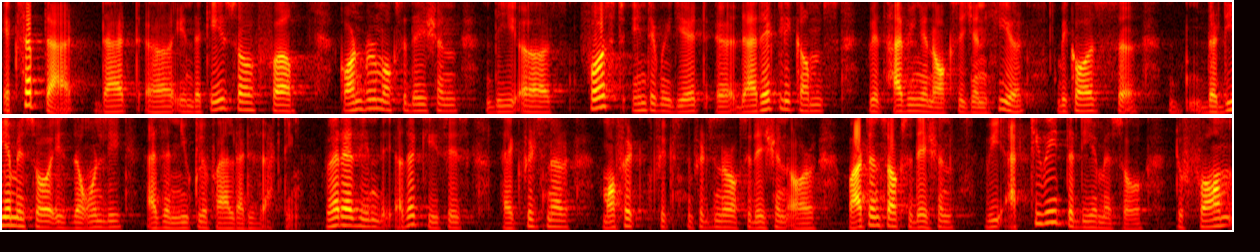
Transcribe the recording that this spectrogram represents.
Except that that uh, in the case of uh, oxidation the uh, first intermediate uh, directly comes with having an oxygen here because uh, the DMSO is the only as a nucleophile that is acting. Whereas in the other cases like Pfitzner Moffatt Pfitzner oxidation or Barton's oxidation we activate the DMSO to form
